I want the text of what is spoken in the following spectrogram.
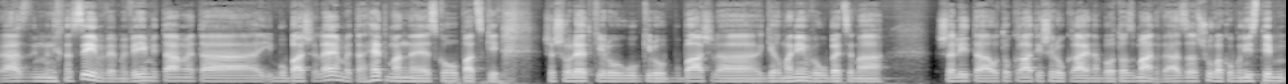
ואז הם נכנסים ומביאים איתם את הבובה שלהם, את ההטמן אה, סקורופצקי, ששולט כאילו, הוא כאילו בובה של הגרמנים והוא בעצם השליט האוטוקרטי של אוקראינה באותו זמן, ואז שוב הקומוניסטים,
